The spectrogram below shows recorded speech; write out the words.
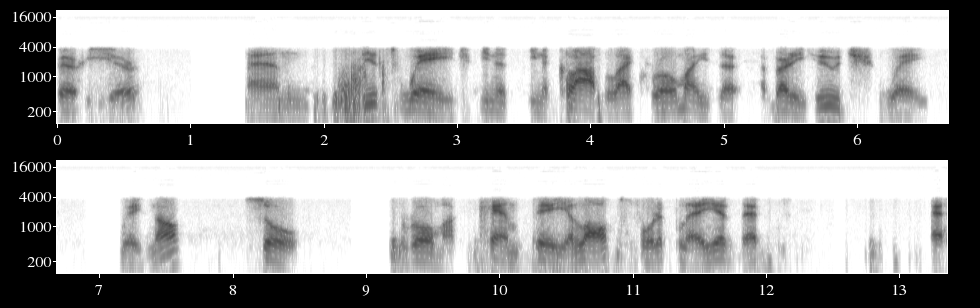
per year. And this wage in a, in a club like Roma is a, a very huge wage, wage, no? So Roma can pay a lot for a player that has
